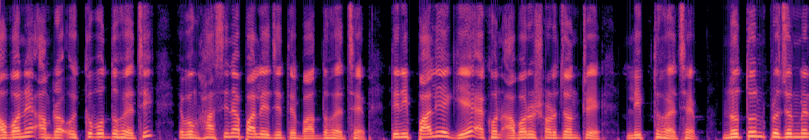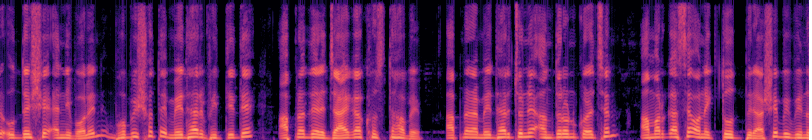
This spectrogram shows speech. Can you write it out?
আহ্বানে আমরা ঐক্যবদ্ধ হয়েছি এবং হাসিনা পালিয়ে যেতে বাধ্য হয়েছে। তিনি পালিয়ে গিয়ে এখন আবারও ষড়যন্ত্রে লিপ্ত হয়েছে। নতুন প্রজন্মের উদ্দেশ্যে অ্যানি বলেন, ভবিষ্যতে মেধার ভিত্তিতে আপনাদের জায়গা খুঁজতে হবে। আপনারা মেধার জন্য আন্দোলন করেছেন আমার কাছে অনেক তদবির আসে বিভিন্ন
